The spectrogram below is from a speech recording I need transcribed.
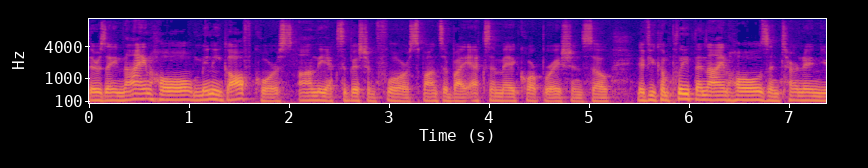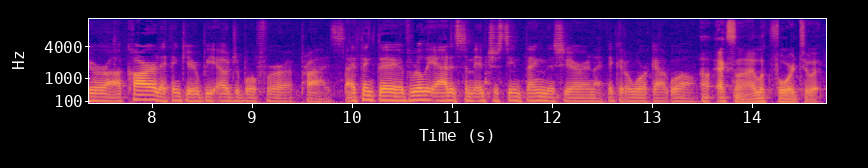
there's a nine hole mini golf course on the exhibition floor sponsored by XMA Corporation. So if you complete the nine holes and turn in your uh, card, I think you'll be eligible for a prize. I think they have really added some interesting thing this year and I think it'll work out well. oh, excellent. I look forward to it.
